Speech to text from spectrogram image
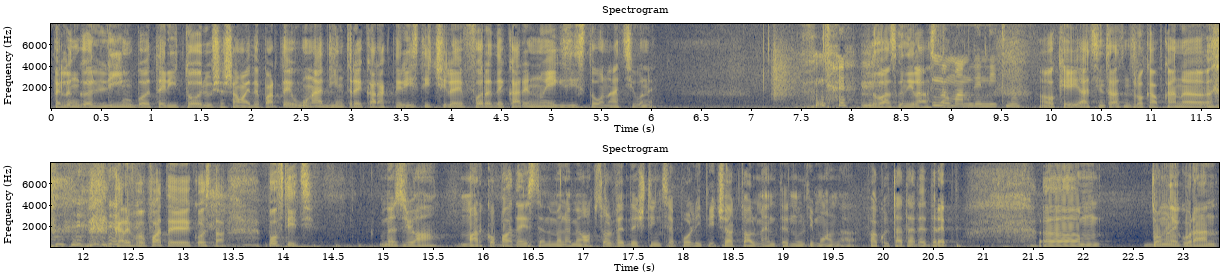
pe lângă limbă, teritoriu și așa mai departe, una dintre caracteristicile fără de care nu există o națiune. nu v-ați gândit la asta? Nu m-am gândit, nu. Ok, ați intrat într-o capcană care vă poate costa. Poftiți! Bună ziua, Marco Badea este numele meu, absolvent de științe politice actualmente în ultimul an la Facultatea de Drept. Um, domnule Guran,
